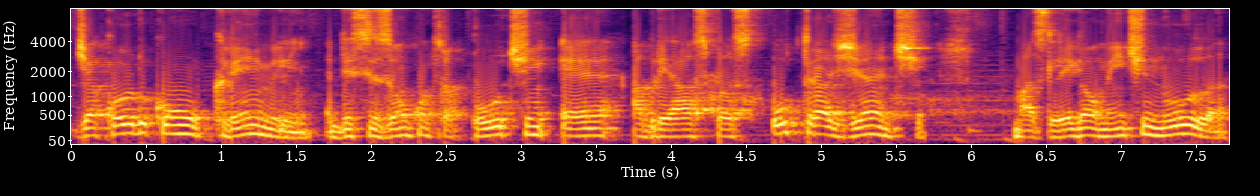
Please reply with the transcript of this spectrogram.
De acordo com o Kremlin, a decisão contra Putin é, abre aspas, ultrajante, mas legalmente nula,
